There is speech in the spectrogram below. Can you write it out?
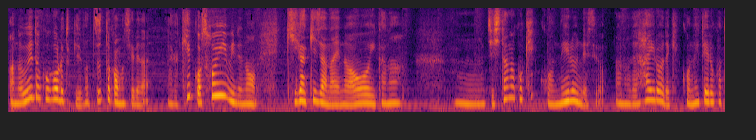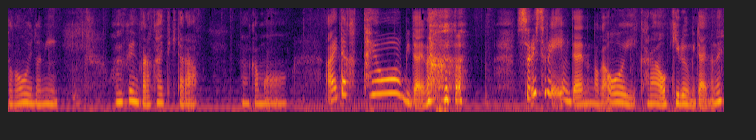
あの上の子がおる時はずっとかもしれない。なんか結構そういう意味での気が気じゃないのは多いかな。うんうち下の子結構寝るんですよ。なのでハイローで結構寝てることが多いのに保育園から帰ってきたらなんかもう「会いたかったよ」みたいな。スリスリみたいなのが多いから起きるみたいなね。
